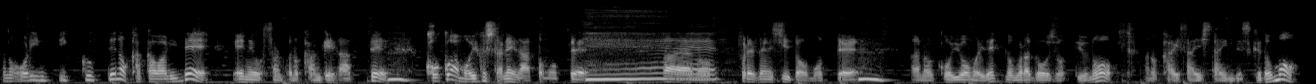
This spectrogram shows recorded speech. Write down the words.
そのオリンピックでの関わりでエネオスさんとの関係があって、うん、ここはもう行くしかねえなと思って、はい、あのプレゼンシートを持って、うん、あのこういう思いで野村道場っていうのをあの開催したいんですけども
